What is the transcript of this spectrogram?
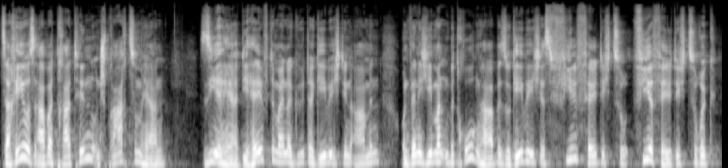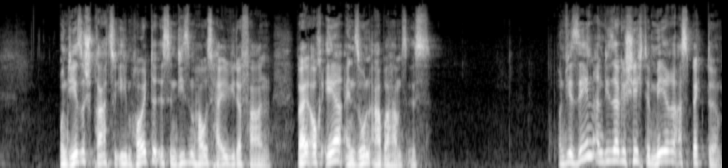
Zachäus aber trat hin und sprach zum Herrn, siehe Herr, die Hälfte meiner Güter gebe ich den Armen, und wenn ich jemanden betrogen habe, so gebe ich es vielfältig, vierfältig zurück. Und Jesus sprach zu ihm, heute ist in diesem Haus Heil widerfahren, weil auch er ein Sohn Abrahams ist. Und wir sehen an dieser Geschichte mehrere Aspekte,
